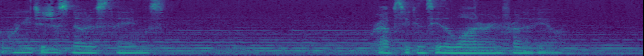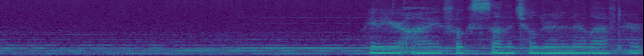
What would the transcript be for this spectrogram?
I want you to just notice things. Perhaps you can see the water in front of you. Maybe your eye focuses on the children and their laughter.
